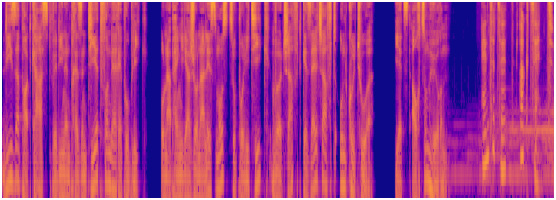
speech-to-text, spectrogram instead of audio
Dieser Podcast wird Ihnen präsentiert von der Republik. Unabhängiger Journalismus zu Politik, Wirtschaft, Gesellschaft und Kultur. Jetzt auch zum Hören. NZZ Akzent.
